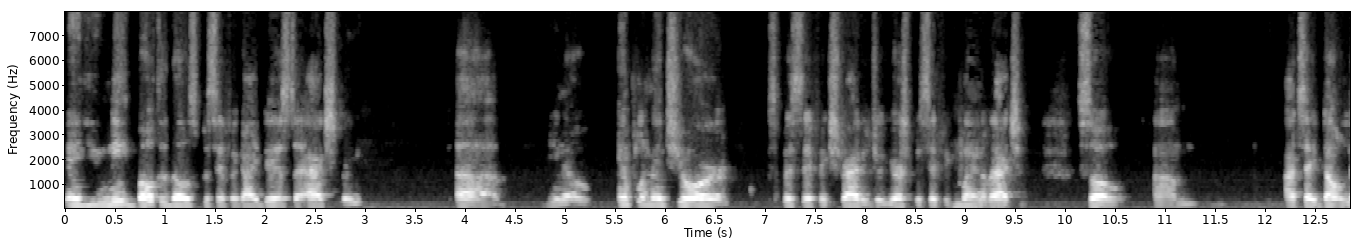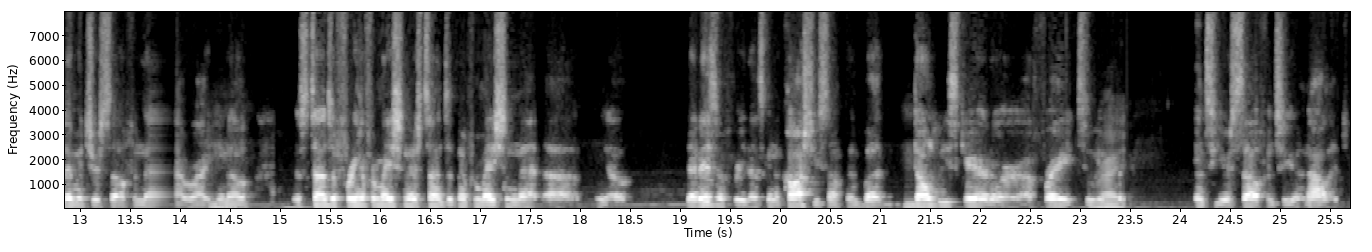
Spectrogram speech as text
and you need both of those specific ideas to actually uh, you know implement your specific strategy or your specific plan mm-hmm. of action so um, i'd say don't limit yourself in that right mm-hmm. you know there's tons of free information there's tons of information that uh, you know that isn't free that's going to cost you something but mm-hmm. don't be scared or afraid to right into yourself, into your knowledge,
